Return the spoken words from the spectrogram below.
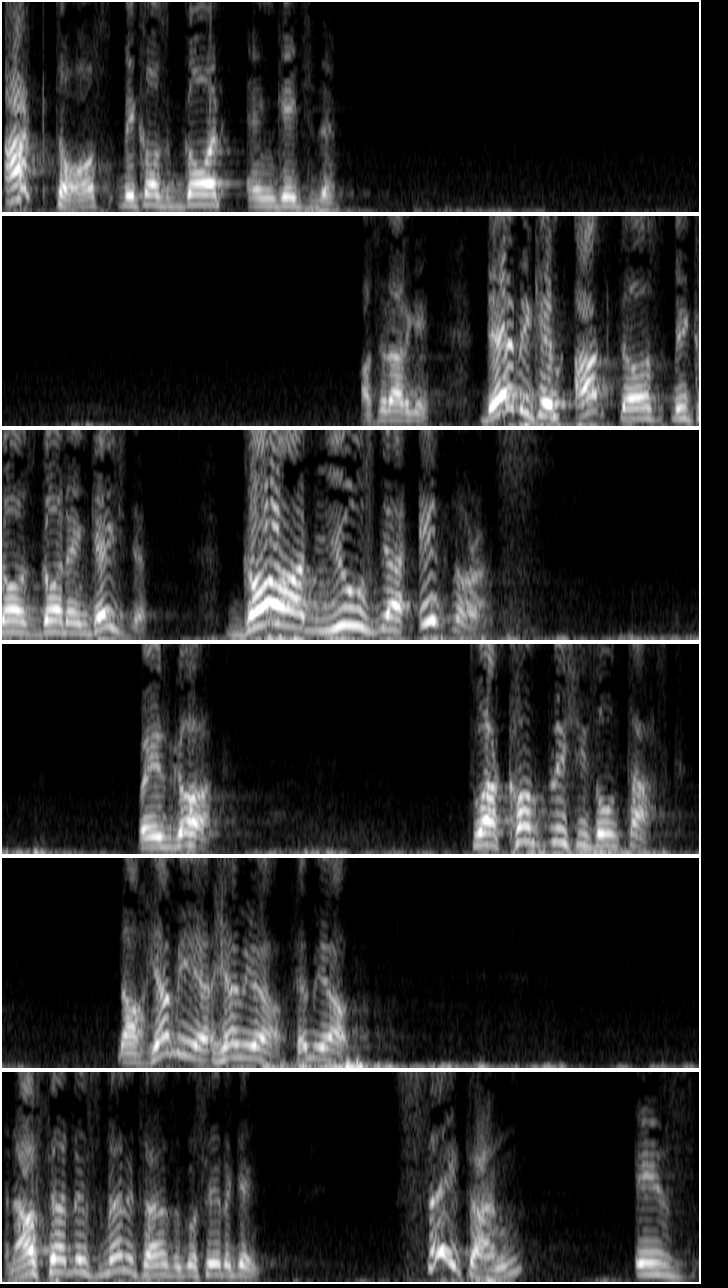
actors because God engaged them. I'll say that again. They became actors because God engaged them. God used their ignorance. Praise God. To accomplish his own task. Now, hear me out, hear me out, hear me out. And I've said this many times, we're going to say it again. Satan is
